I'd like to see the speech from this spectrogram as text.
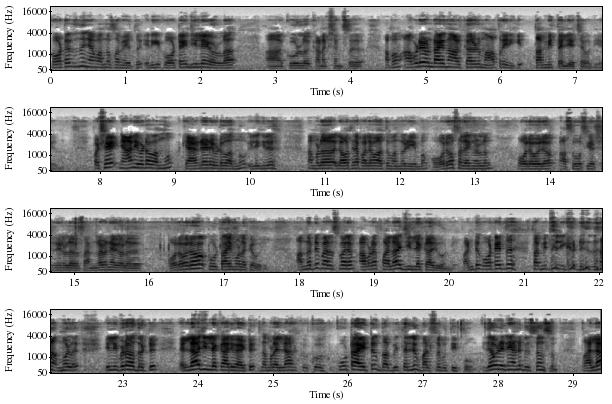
കോട്ടയത്ത് നിന്ന് ഞാൻ വന്ന സമയത്ത് എനിക്ക് കോട്ടയം ജില്ലയുള്ള കൂടുതൽ കണക്ഷൻസ് അപ്പം അവിടെ ഉണ്ടായിരുന്ന ആൾക്കാരോട് മാത്രമേ എനിക്ക് തമ്മി തല്ലിയച്ചാൽ മതിയായിരുന്നു. പക്ഷേ ഞാൻ ഇവിടെ വന്നു കാനഡയുടെ ഇവിടെ വന്നു. ഇല്ലെങ്കിൽ നമ്മൾ ലോകത്തിലെ പല ഭാഗത്തും വന്നു കഴിയുമ്പം ഓരോ സ്ഥലങ്ങളിലും ഓരോരോ അസോസിയേഷനുകൾ സംഘടനകൾ ഓരോരോ കൂട്ടായ്മകളൊക്കെ വരും. എന്നിട്ട് പരസ്പരം അവിടെ പല ജില്ലക്കാരും ഉണ്ട്. പണ്ട് കോട്ടയത്ത് തമ്മിൽ തല്ലിക്കൊണ്ടിരുന്ന നമ്മൾ ഇവിടെ വന്നിട്ട് എല്ലാ ജില്ലക്കാരുമായിട്ട് നമ്മളെല്ലാം കൂട്ടായിട്ട് തമ്മിത്തല്ലും മത്സരബുദ്ധി പോകും. ഇതേപോലെ തന്നെയാണ് ബിസിനസ്സും. പല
